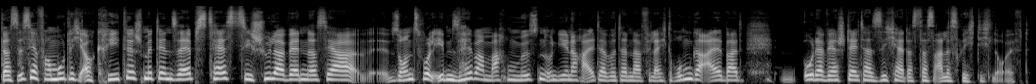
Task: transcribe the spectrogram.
Das ist ja vermutlich auch kritisch mit den Selbsttests. Die Schüler werden das ja äh, sonst wohl eben selber machen müssen und je nach Alter wird dann da vielleicht rumgealbert. Oder wer stellt da sicher, dass das alles richtig läuft?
